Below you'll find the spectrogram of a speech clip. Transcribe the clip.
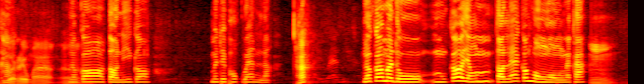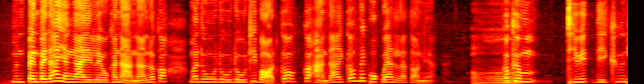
ถือค่ะว่าเร็วมากเออแล้วก็ตอนนี้ก็ไม่ได้พกแว่นละ ฮะแล้วก็มาดูอืมก็ยังตอนแรกก็งงๆนะคะ อืม มันเป็นไปได้ยังไงเร็วขนาดนั้น แล้วก็มาดูดูดูที่บอร์ดก็ก็อ่านได้ก็ไม่พกแว่นแล้วตอนเนี้ยอ๋อก็คือชีวิตดีขึ้น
